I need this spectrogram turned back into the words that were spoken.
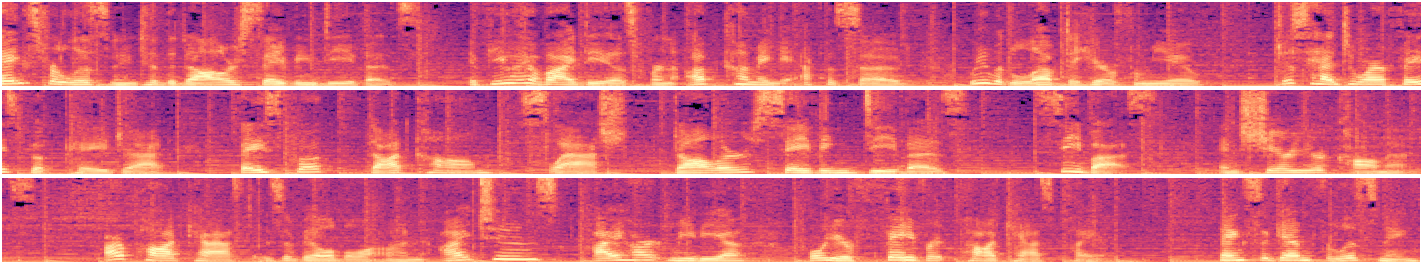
Thanks for listening to the Dollar Saving Divas. If you have ideas for an upcoming episode, we would love to hear from you. Just head to our Facebook page at facebook.com slash dollar saving divas CBUS and share your comments. Our podcast is available on iTunes, iHeartMedia, or your favorite podcast player. Thanks again for listening.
